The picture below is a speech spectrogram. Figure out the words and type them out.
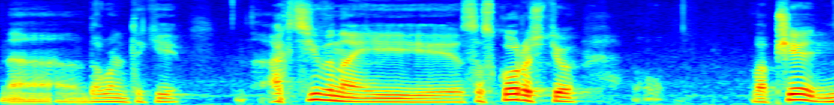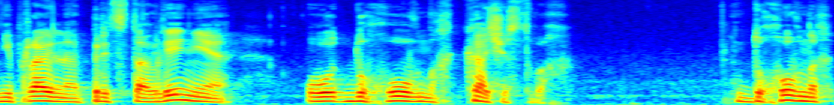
довольно-таки активно и со скоростью. Вообще неправильное представление о духовных качествах, духовных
